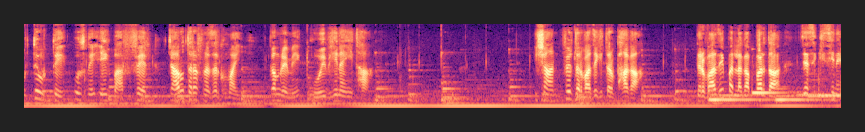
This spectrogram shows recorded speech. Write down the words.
उठते उठते उसने एक बार फिर चारों तरफ़ नज़र घुमाई। कमरे में कोई भी नहीं था। ईशान फिर दरवाजे की तरफ़ भागा। दरवाजे पर लगा पर्दा जैसे किसी ने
